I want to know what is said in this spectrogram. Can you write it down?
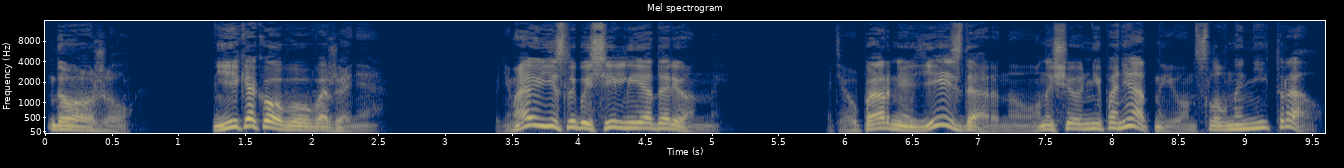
Дожил. Никакого уважения. Понимаю, если бы сильный и одаренный. Хотя у парня есть дар, но он еще непонятный, он словно нейтрал.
